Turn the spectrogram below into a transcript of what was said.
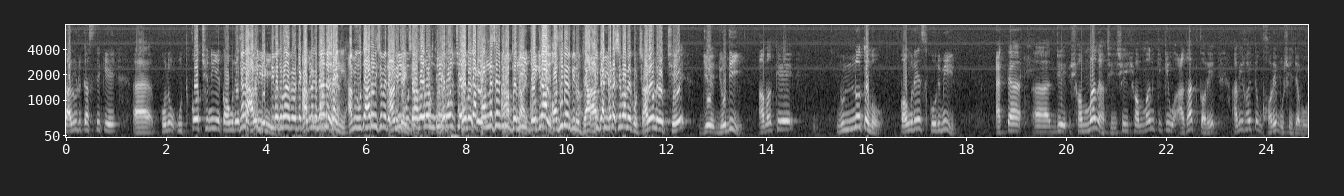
কারুর কাছ থেকে কোনো উৎকোচ নিয়ে কংগ্রেস না আমি ব্যক্তিগতভাবে ওটাকে আপনাকে বলতে চাইনি। আমি উদাহরণ হিসেবে দেখতে আমি চাইছি। উদাহরণ দিয়ে বলছি আমাকে। কংগ্রেসের বিরুদ্ধে নয় অধীরের বিরুদ্ধে। আপনি ব্যাখ্যাটা সেভাবে করছেন। কারণ হচ্ছে যে যদি আমাকে ন্যূনতম কংগ্রেস কর্মীর একটা আহ, যে সম্মান আছে সেই সম্মানকে কেউ আঘাত করে আমি হয়তো ঘরে বসে যাব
